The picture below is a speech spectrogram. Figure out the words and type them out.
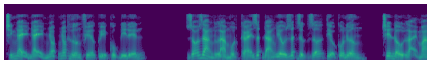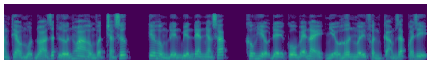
chính nhảy nhảy nhót nhót hướng phía quỷ cục đi đến. Rõ ràng là một cái rất đáng yêu rất rực rỡ tiểu cô nương, trên đầu lại mang theo một đoá rất lớn hoa hồng vật trang sức, kia hồng đến biến đen nhan sắc, không hiểu để cô bé này nhiều hơn mấy phần cảm giác quái dị.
